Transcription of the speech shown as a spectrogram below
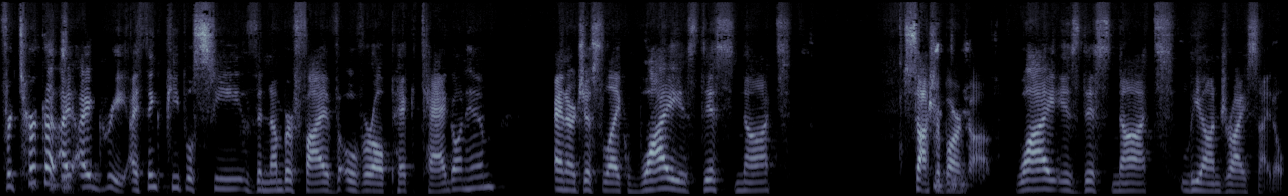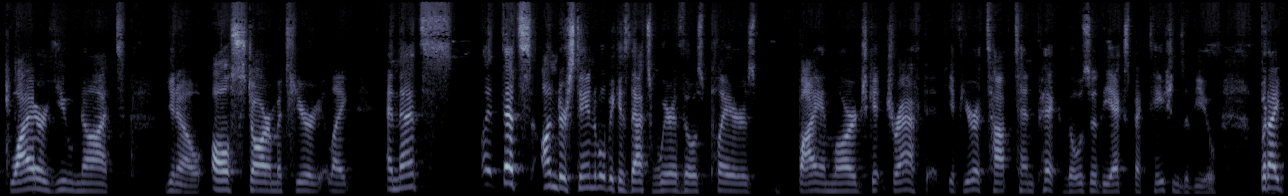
for Turcotte, I, I agree. I think people see the number five overall pick tag on him and are just like, why is this not Sasha Barkov? Why is this not Leon Draisaitl? Why are you not, you know, all star material? Like, and that's that's understandable because that's where those players by and large get drafted. If you're a top 10 pick, those are the expectations of you. But I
